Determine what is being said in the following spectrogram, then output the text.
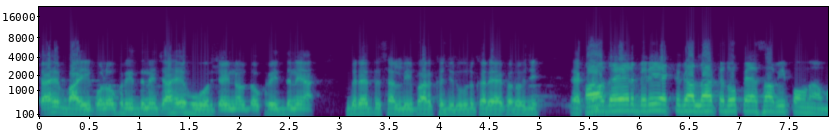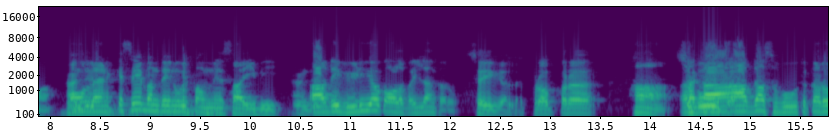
ਚਾਹੇ ਬਾਈ ਕੋਲੋਂ ਖਰੀਦਣੇ ਚਾਹੇ ਹੋਰ ਚੈਨਲ ਤੋਂ ਖਰੀਦਣੇ ਆ ਵੀਰੇ ਤਸੱਲੀ ਪਰਖ ਜ਼ਰੂਰ ਕਰਿਆ ਕਰੋ ਜੀ। ਆਪਦਾ ਯਾਰ ਵੀਰੇ ਇੱਕ ਗੱਲ ਆ ਕਦੋਂ ਪੈਸਾ ਵੀ ਪਾਉਣਾ ਵਾ। ਆਨਲਾਈਨ ਕਿਸੇ ਬੰਦੇ ਨੂੰ ਵੀ ਪਾਉਣੇ ਸਾਈ ਵੀ। ਆਪਦੀ ਵੀਡੀਓ ਕਾਲ ਪਹਿਲਾਂ ਕਰੋ। ਸਹੀ ਗੱਲ ਹੈ ਪ੍ਰੋਪਰ ਹਾਂ ਸਬੂਤ। ਰਕਾ ਆਪਦਾ ਸਬੂਤ ਕਰੋ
